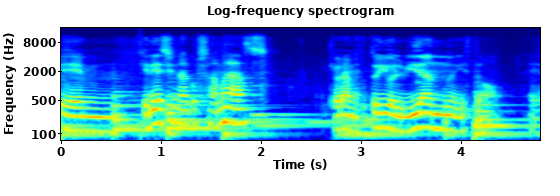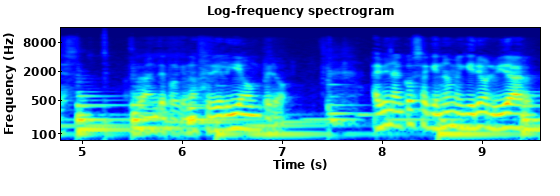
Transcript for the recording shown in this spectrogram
Em, quería decir una cosa más, que ahora me estoy olvidando, y esto es solamente porque no escribí el guion, pero hay una cosa que no me quería olvidar.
